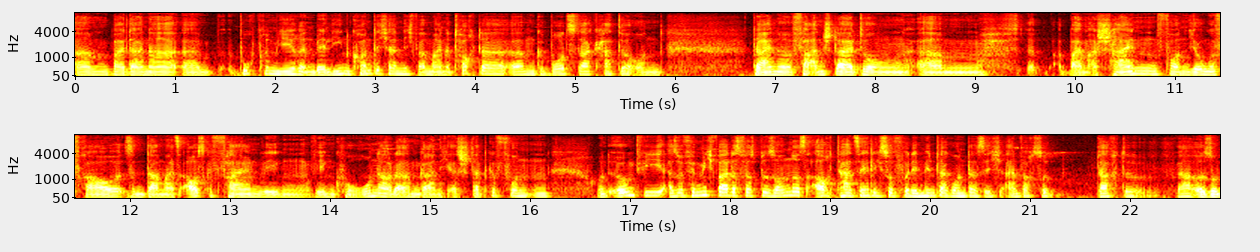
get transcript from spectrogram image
ähm, bei deiner äh, Buchpremiere in Berlin konnte ich ja nicht, weil meine Tochter ähm, Geburtstag hatte und deine Veranstaltung ähm, beim Erscheinen von Junge Frau sind damals ausgefallen wegen, wegen Corona oder haben gar nicht erst stattgefunden. Und irgendwie, also für mich war das was Besonderes, auch tatsächlich so vor dem Hintergrund, dass ich einfach so dachte, ja, also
